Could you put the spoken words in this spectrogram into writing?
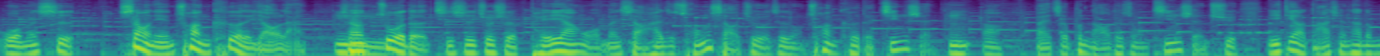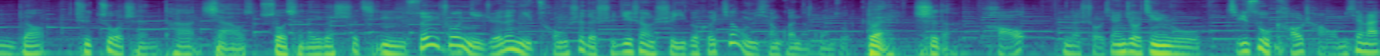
我们是。少年创客的摇篮，像做的其实就是培养我们小孩子从小就有这种创客的精神，嗯啊，百折不挠的这种精神，去一定要达成他的目标，去做成他想要做成的一个事情。嗯，所以说你觉得你从事的实际上是一个和教育相关的工作？对，是的。好，那首先就进入极速考场，我们先来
